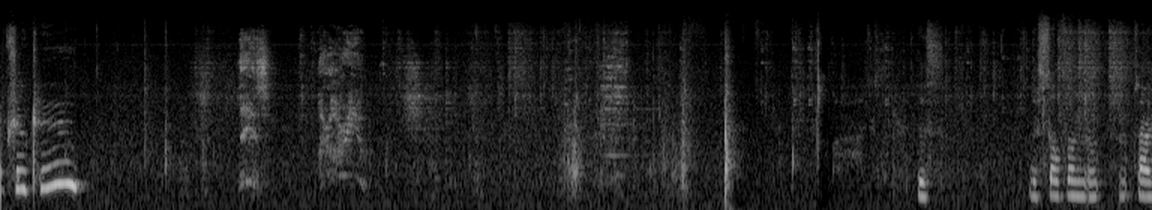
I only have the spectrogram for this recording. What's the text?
episode two. Liz, where are you? This, this cell phone. Oh, sorry.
